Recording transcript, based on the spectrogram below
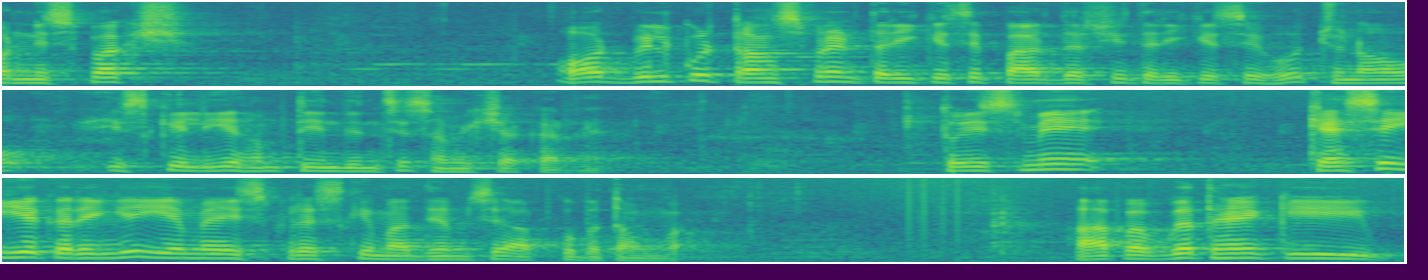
और निष्पक्ष और बिल्कुल ट्रांसपेरेंट तरीके से, पारदर्शी तरीके से हो चुनाव, इसके लिए हम तीन दिन से समीक्षा कर रहे हैं। तो इसमें कैसे ये करेंगे, ये मैं इस प्रेस के माध्यम से आपको बताऊँगा। आप अवगत हैं कि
